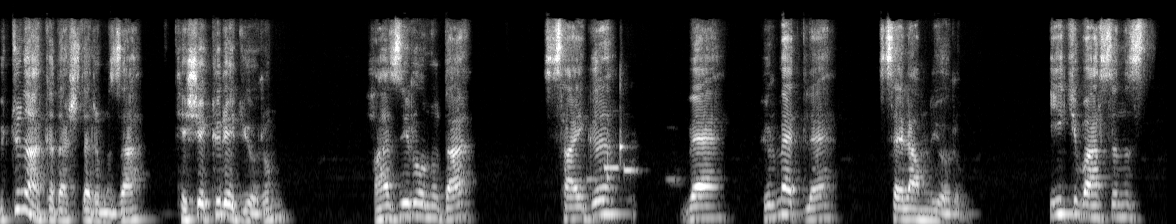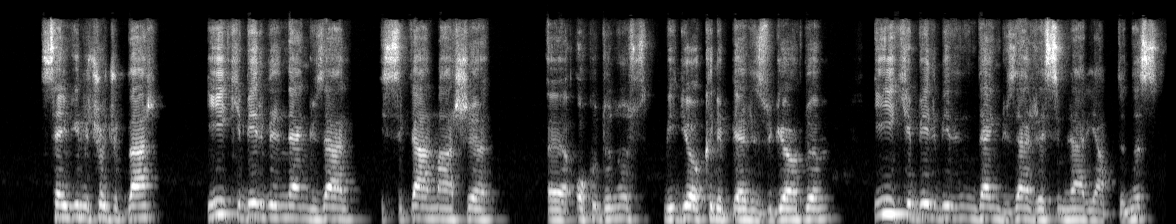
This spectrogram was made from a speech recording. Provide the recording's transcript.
bütün arkadaşlarımıza teşekkür ediyorum. Hazirun'u da saygı ve hürmetle selamlıyorum. İyi ki varsınız sevgili çocuklar. İyi ki birbirinden güzel İstiklal Marşı e, okudunuz. Video kliplerinizi gördüm. İyi ki birbirinden güzel resimler yaptınız.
